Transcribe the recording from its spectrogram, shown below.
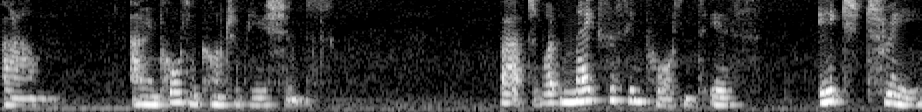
um, are important contributions. But what makes us important is each tree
